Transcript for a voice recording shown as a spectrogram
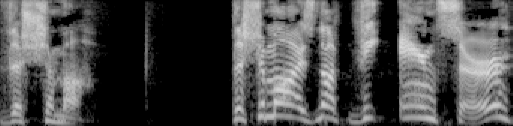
the Shema. The Shema is not the answer,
